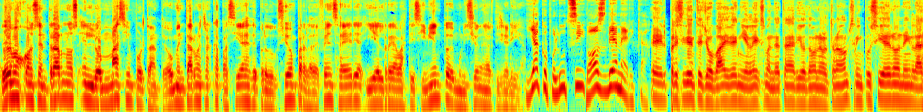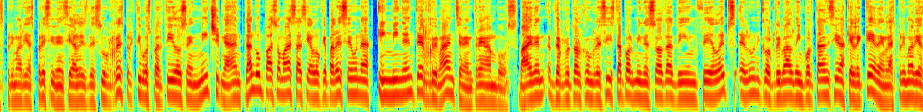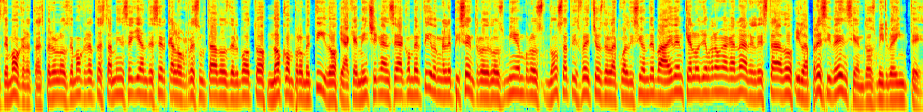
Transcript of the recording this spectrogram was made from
Debemos concentrarnos en lo más importante, aumentar nuestras capacidades de producción para la defensa aérea y el reabastecimiento de municiones de artillería. Jacopo Luzzi, Voz de América. El presidente Joe Biden y el exmandatario Donald Trump se impusieron en las primarias presidenciales de sus respectivos partidos en Michigan, dando un paso más hacia lo que parece una inminente revancha entre ambos. Biden derrotó al congresista por Minnesota Dean Phillips, el único rival de importancia que le queda en las primarias demócratas, pero los demócratas también se seguían de cerca los resultados del voto no comprometido, ya que Michigan se ha convertido en el epicentro de los miembros no satisfechos de la coalición de Biden que lo llevaron a ganar el Estado y la presidencia en 2020.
